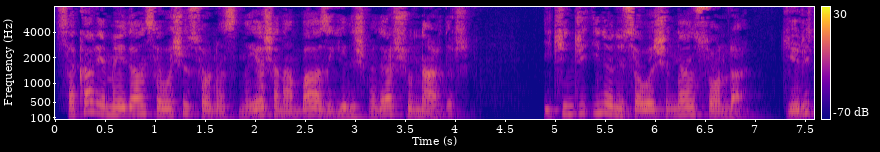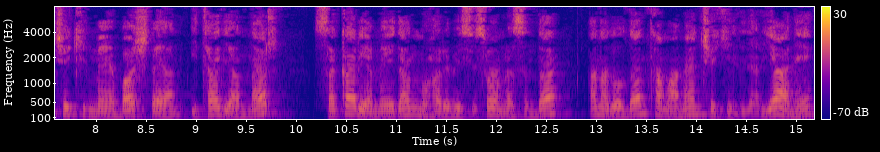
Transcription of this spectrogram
Sakarya Meydan Savaşı sonrasında yaşanan bazı gelişmeler şunlardır. İkinci İnönü Savaşı'ndan sonra geri çekilmeye başlayan İtalyanlar Sakarya Meydan Muharebesi sonrasında Anadolu'dan tamamen çekildiler. Yani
